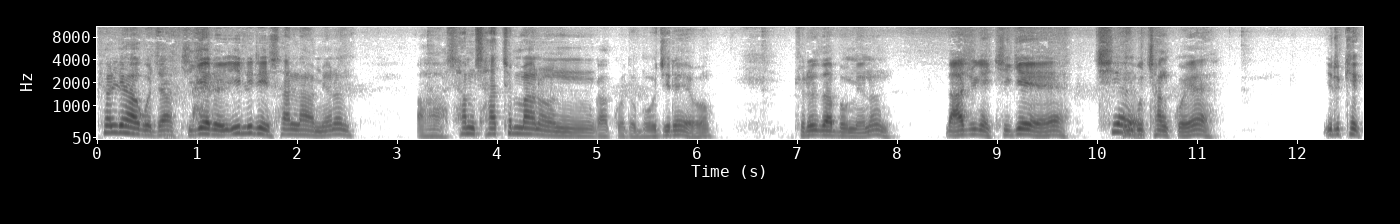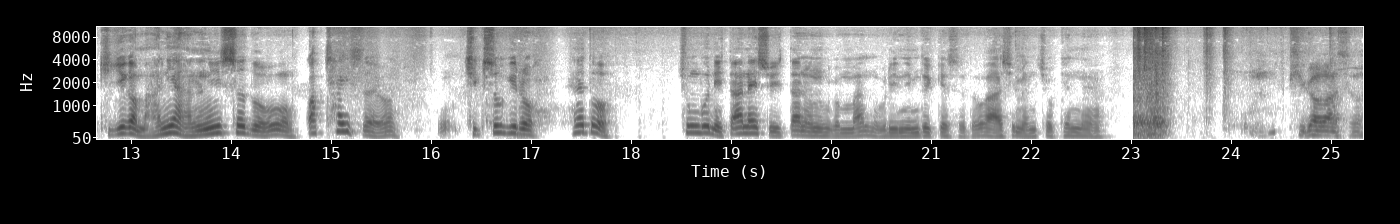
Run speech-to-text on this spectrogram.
편리하고자 기계를 일일이 살라 하면은 아, 3, 4천만 원 갖고도 모질해요. 그러다 보면은 나중에 기계에 공구 창고에 이렇게 기계가 많이 안 있어도 꽉 차 있어요. 직소기로 해도 충분히 따낼 수 있다는 것만 우리 님들께서도 아시면 좋겠네요. 비가 와서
